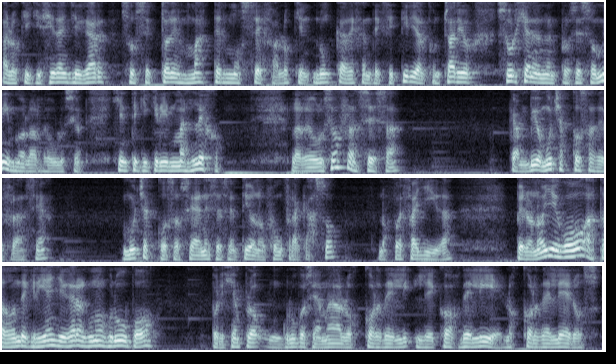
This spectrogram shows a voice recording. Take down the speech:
a los que quisieran llegar sus sectores más termocéfalos, que nunca dejan de existir y al contrario surgen en el proceso mismo la revolución. Gente que quiere ir más lejos. La revolución francesa cambió muchas cosas de Francia, muchas cosas, o sea, en ese sentido no fue un fracaso, no fue fallida, pero no llegó hasta donde querían llegar algunos grupos por ejemplo, un grupo se llamaba los Cordeliers, los Cordeleros.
